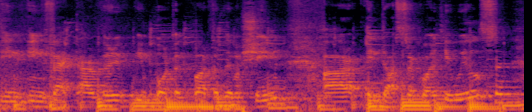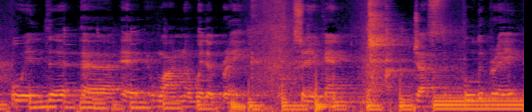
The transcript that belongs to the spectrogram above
in, in fact are very important part of the machine, are industrial quality wheels with uh, a, one with a brake, so you can just pull the brake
